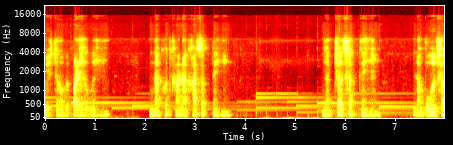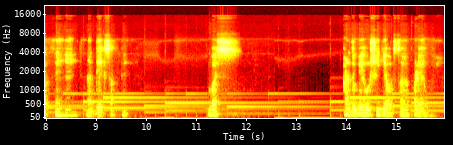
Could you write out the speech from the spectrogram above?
बिस्तरों पे पड़े हुए हैं, न खुद खाना खा सकते हैं, न चल सकते हैं, न बोल सकते हैं, न देख सकते हैं। बस अर्ध बेहोशी की अवस्था में पड़े हुए हैं।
